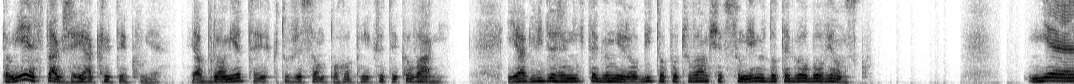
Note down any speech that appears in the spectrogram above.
to nie jest tak, że ja krytykuję. Ja bronię tych, którzy są pochopnie krytykowani. I jak widzę, że nikt tego nie robi, to poczuwam się w sumieniu do tego obowiązku. Nie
